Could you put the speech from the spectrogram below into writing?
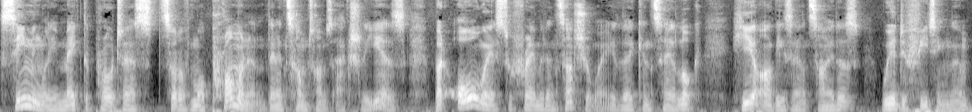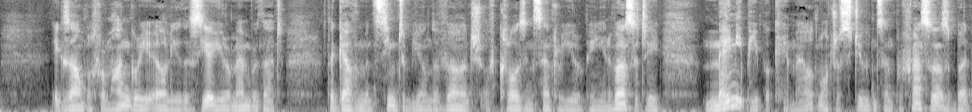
seemingly make the protest sort of more prominent than it sometimes actually is, but always to frame it in such a way they can say, look, here are these outsiders, we're defeating them. Example from Hungary earlier this year, you remember that the government seemed to be on the verge of closing Central European University. Many people came out, not just students and professors, but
